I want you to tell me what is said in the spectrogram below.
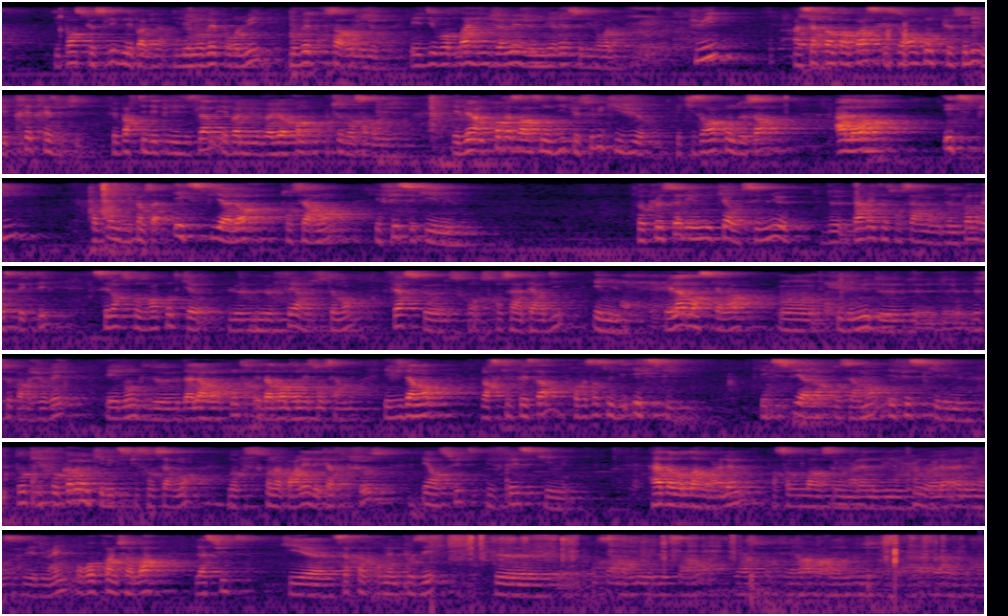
Il pense que ce livre n'est pas bien. Il est mauvais pour lui, mauvais pour sa religion. Et il dit Wallahi, jamais je ne lirai ce livre-là. Puis, un certain temps passe et se rend compte que ce livre est très très utile. Fait partie des piliers d'islam et va lui, apprendre beaucoup de choses dans sa religion. Eh bien, le professeur Hassan dit que celui qui jure et qui se rend compte de ça, alors expie, comme ça dit comme ça, expie alors ton serment et fais ce qui est mieux. Donc le seul et unique cas où c'est mieux d'arrêter son serment de ne pas le respecter, c'est lorsqu'on se rend compte que le, faire justement, faire ce qu'on ce s'est interdit, est mieux. Et là, dans ce cas-là, il est mieux de, de, se faire jurer et donc d'aller à l'encontre et d'abandonner son serment. Évidemment, lorsqu'il fait ça, le professeur se dit expie. Expie alors ton serment et fais ce qu'il est mieux. Donc il faut quand même qu'il expie son serment. Donc ce qu'on a parlé, les quatre choses, et ensuite il fait ce qui est mieux. هذا والله أعلم وصلى الله وسلم على نبينا محمد وعلى آله وصحبه أجمعين On reprend Inch'Allah la suite qui est euh, certains problèmes posés de, concernant le serment et ensuite on finira par les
